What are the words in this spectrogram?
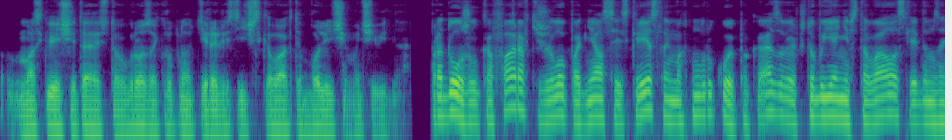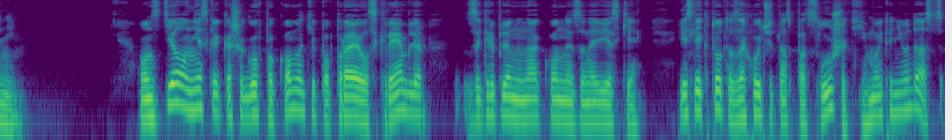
В Москве считают, что угроза крупного террористического акта более чем очевидна. Продолжил Кафаров, тяжело поднялся из кресла и махнул рукой, показывая, чтобы я не вставала следом за ним. Он сделал несколько шагов по комнате, поправил скрэмблер, закрепленный на оконной занавеске. Если кто-то захочет нас подслушать, ему это не удастся.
